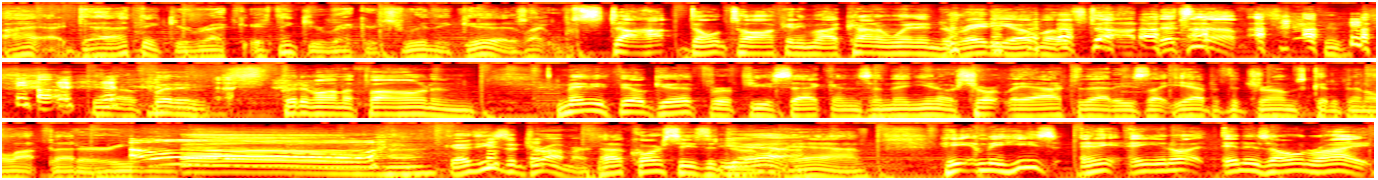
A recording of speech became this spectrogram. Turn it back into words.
I, I, "Dad, I think your record, I think your record's really good." I was like, well, "Stop! Don't talk anymore." I kind of went into radio mode. Stop! That's enough. you know, put him put him on the phone and made me feel good for a few seconds. And then, you know, shortly after that, he's like, "Yeah, but the drums could have been a lot better." You know? Oh. Uh-huh. Because he's a drummer. Of course, he's a drummer. Yeah. Yeah, he. I mean, he's and, he, and you know what? In his own right,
